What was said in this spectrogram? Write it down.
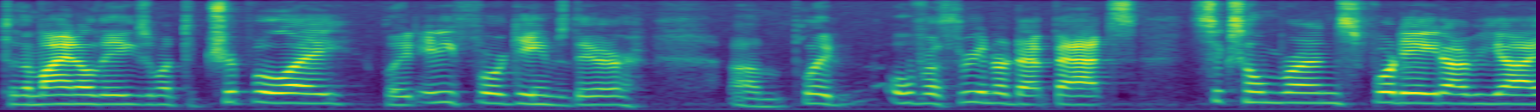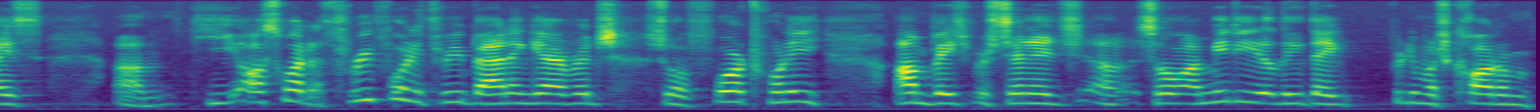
to the minor leagues, went to AAA, played 84 games there, um, played over 300 at bats, six home runs, 48 RBIs. Um, he also had a 343 batting average, so a 420 on base percentage. Uh, so immediately they pretty much caught him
